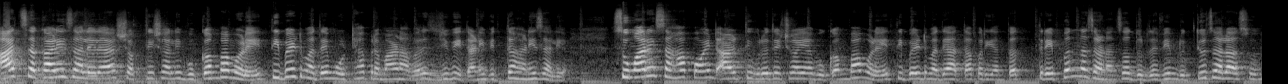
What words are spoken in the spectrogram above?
आज सकाळी झालेल्या शक्तिशाली भूकंपामुळे तिबेटमध्ये मोठ्या प्रमाणावर जीवित आणि वित्तहानी झाली आहे. सुमारे सहा पॉईंट आठ तीव्रतेच्या या भूकंपामुळे तिबेटमध्ये आतापर्यंत त्रेपन्न जणांचा दुर्दैवी मृत्यू झाला असून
